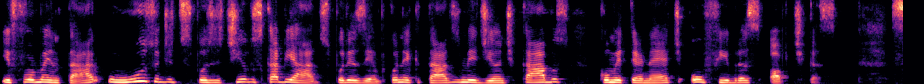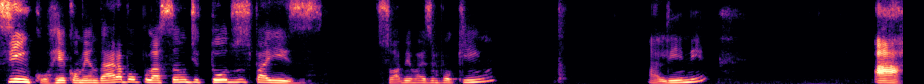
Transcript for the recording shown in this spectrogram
e fomentar o uso de dispositivos cabeados, por exemplo, conectados mediante cabos como Ethernet ou fibras ópticas. 5. Recomendar à população de todos os países. Sobe mais um pouquinho. Aline. A.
